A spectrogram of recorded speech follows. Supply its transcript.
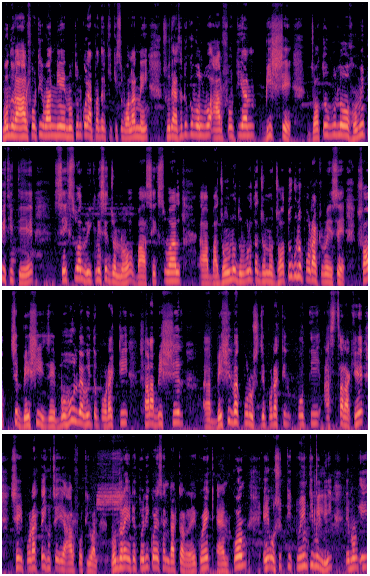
বন্ধুরা আর ফোর্টি ওয়ান নিয়ে নতুন করে আপনাদেরকে কিছু বলার নেই। শুধু এতটুকু বলব আর ফোর্টিয়ান বিশ্বে যতগুলো হোমিওপ্যাথিতে সেক্সুয়াল উইকনেসের জন্য বা সেক্সুয়াল বা যৌন দুর্বলতার জন্য যতগুলো প্রোডাক্ট রয়েছে, সবচেয়ে বেশি যে বহুল ব্যবহৃত প্রোডাক্টটি সারা বিশ্বের বেশিরভাগ পুরুষ যে প্রোডাক্টটির প্রতি আস্থা রাখে, সেই প্রোডাক্টটাই হচ্ছে এই আর ফোর্টি ওয়ান বন্ধুরা, এটা তৈরি করেছেন ডাক্তার রেকোয়েক অ্যান্ড কোং। এই ওষুধটি টোয়েন্টি মিলি এবং এই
